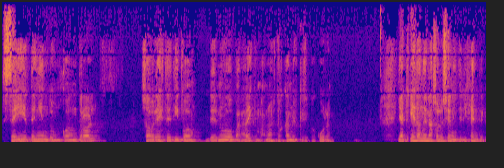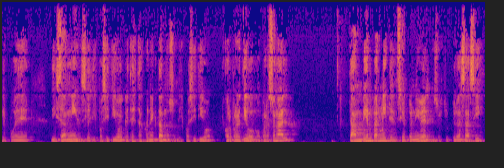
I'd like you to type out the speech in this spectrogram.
seguir teniendo un control sobre este tipo de nuevo paradigma, ¿no? Estos cambios que ocurren. Y aquí es donde una solución inteligente que puede discernir si el dispositivo al que te estás conectando es un dispositivo corporativo o personal, también permite en cierto nivel en su estructura SASI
